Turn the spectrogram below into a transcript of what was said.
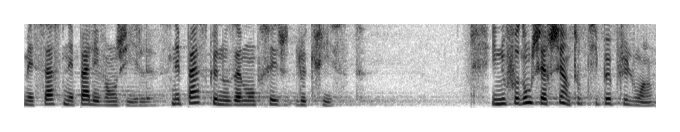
Mais ça, ce n'est pas l'Évangile, ce n'est pas ce que nous a montré le Christ. Il nous faut donc chercher un tout petit peu plus loin.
